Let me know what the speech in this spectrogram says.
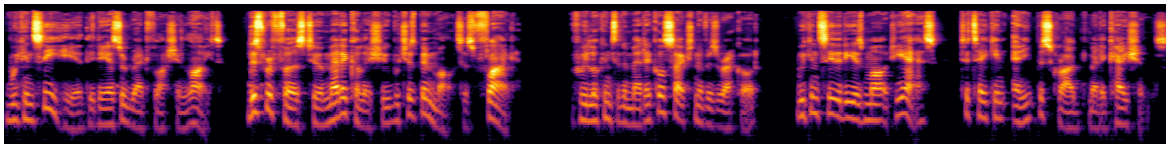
We can see here that he has a red flashing light. This refers to a medical issue which has been marked as flag. If we look into the medical section of his record, we can see that he has marked yes to taking any prescribed medications.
